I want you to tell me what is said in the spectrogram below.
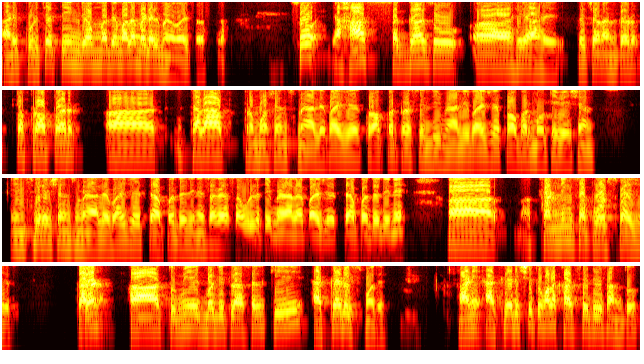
आणि पुढच्या तीन जम्पमध्ये मला मेडल मिळवायचं असतं. सो हा सगळा जो हे आहे त्याच्यानंतर प्रॉपर त्याला प्रमोशन्स मिळाले पाहिजेत प्रॉपर प्रसिद्धी मिळाली पाहिजे प्रॉपर मोटिवेशन इन्स्पिरेशन्स मिळाले पाहिजेत त्या पद्धतीने सगळ्या सवलती मिळाल्या पाहिजेत त्या पद्धतीने फंडिंग सपोर्ट्स पाहिजेत. कारण तुम्ही एक बघितलं असेल की athletics मध्ये आणि ऍथलेटिक्सची तुम्हाला खासियत हे सांगतो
